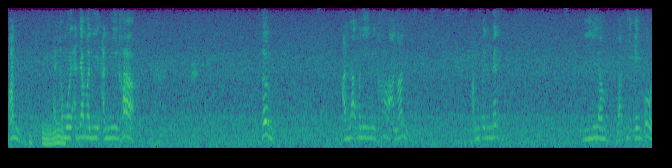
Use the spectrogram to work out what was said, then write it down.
มมันโอ้โหไปขโมยอัญมณีอันมีค่า ซึ่งอัญมณีมีค่าอันนั้น มันเป็นเม็ดสี่เหลี่ยมอย่างที่เองพูด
